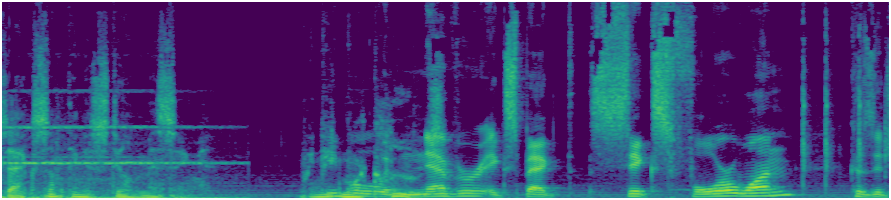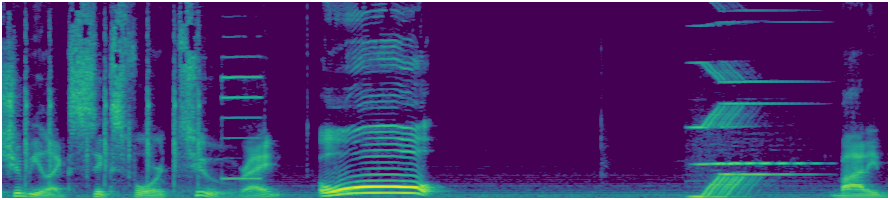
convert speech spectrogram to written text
Zach, something is still missing. We need People more would never expect 641 because it should be like 642, right? Oh! Bodied.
